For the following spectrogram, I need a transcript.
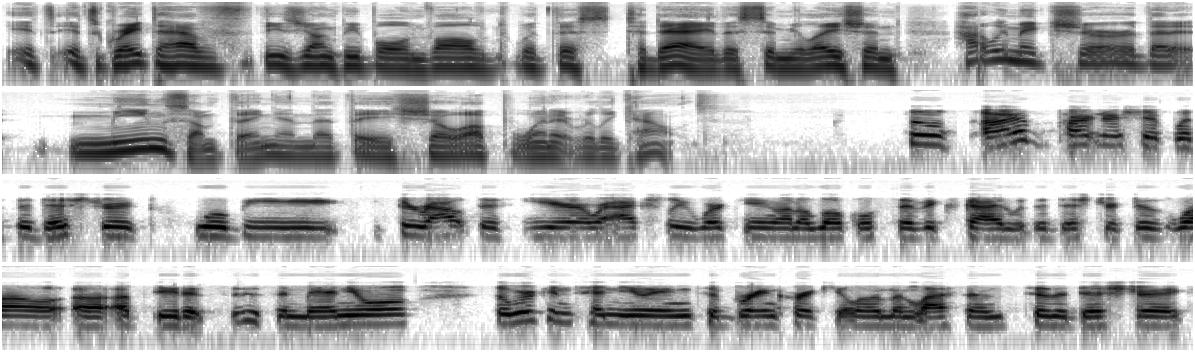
It's it's great to have these young people involved with this today, this simulation. How do we make sure that it means something and that they show up when it really counts? So our partnership with the district will be throughout this year. We're actually working on a local civics guide with the district as well, uh, updated citizen manual so we're continuing to bring curriculum and lessons to the district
